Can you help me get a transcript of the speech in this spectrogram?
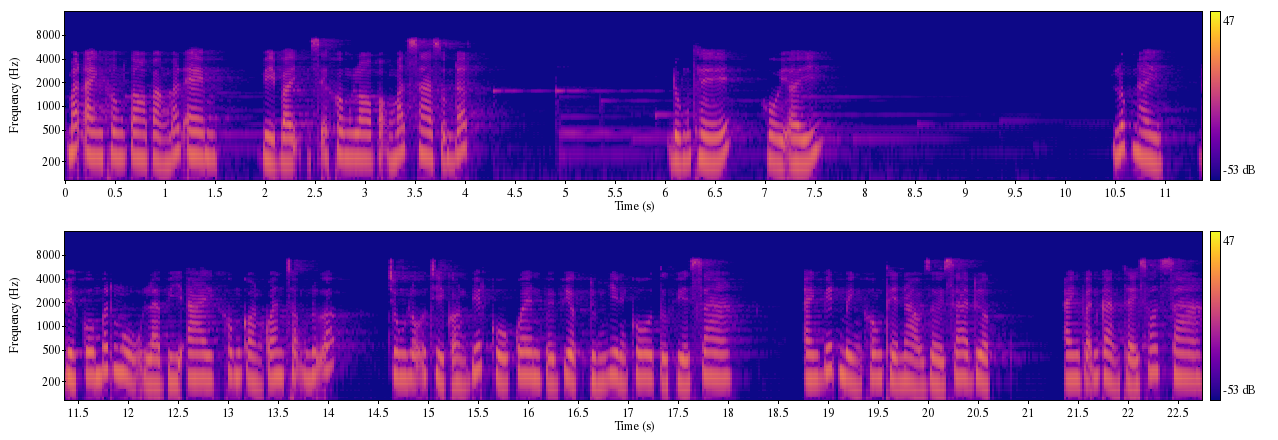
Mắt anh không to bằng mắt em, vì vậy sẽ không lo bọng mắt xa xuống đất. Đúng thế, hồi ấy. Lúc này, việc cô mất ngủ là vì ai không còn quan trọng nữa. Trung Lỗi chỉ còn biết cố quen với việc đứng nhìn cô từ phía xa. Anh biết mình không thể nào rời xa được. Anh vẫn cảm thấy xót xa,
